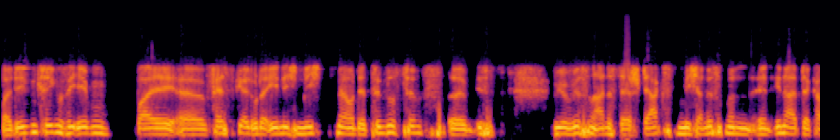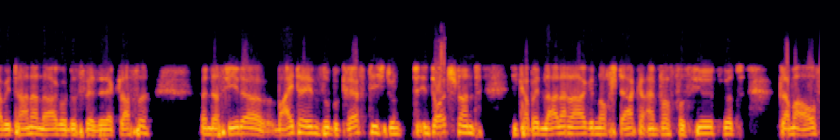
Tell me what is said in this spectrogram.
Bei denen kriegen sie eben bei äh, Festgeld oder ähnlichem nicht mehr und der Zinseszins äh, ist wie wir wissen, eines der stärksten Mechanismen in, innerhalb der Kapitalanlage und das wäre sehr klasse, wenn das jeder weiterhin so bekräftigt und in Deutschland die Kapitalanlage noch stärker einfach forciert wird. Klammer auf,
